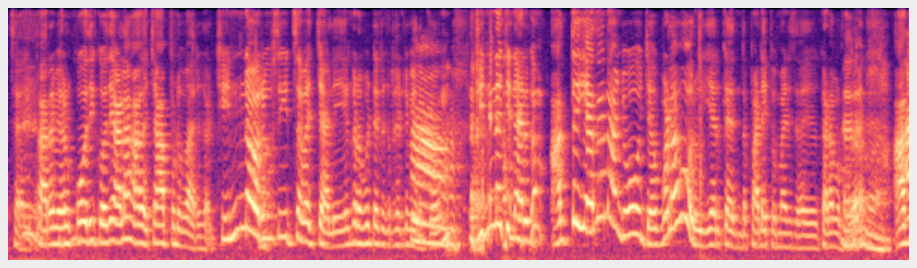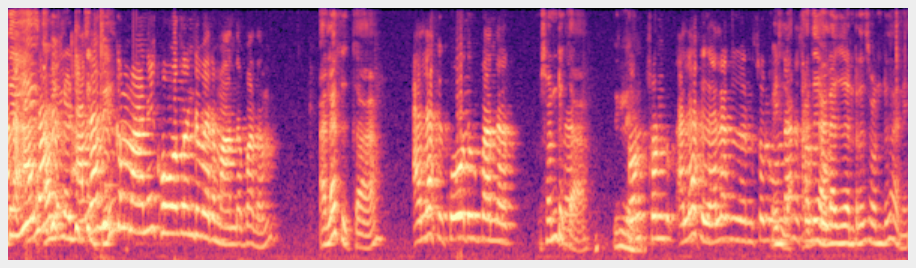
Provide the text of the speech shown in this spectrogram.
சரி பறவைகள் கோதி கோதி அழகாக சாப்பிடுவார்கள். சின்ன ஒரு சீட்ஸை வச்சாலே எங்களை வீட்டில் இருக்கிற ரெண்டு பேருக்கும் சின்ன சின்ன இருக்கும். அதையே தான் நான் யோசிச்சேன்? எவ்வளவு ஒரு இயற்கை இந்த படைப்பு மனுஷ கடவுள் அதையே அவர்கள் எடுத்துட்டு கோதுண்டு வருமா அந்த பதம்? அழகுக்கா? அழகு கோது அந்த சொண்டுக்கா? இல்லை சொன்- சொண்டு அழகு அழகுன்னு சொல்லுவோம் அது. அழகுன்றது சொண்டு தானே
